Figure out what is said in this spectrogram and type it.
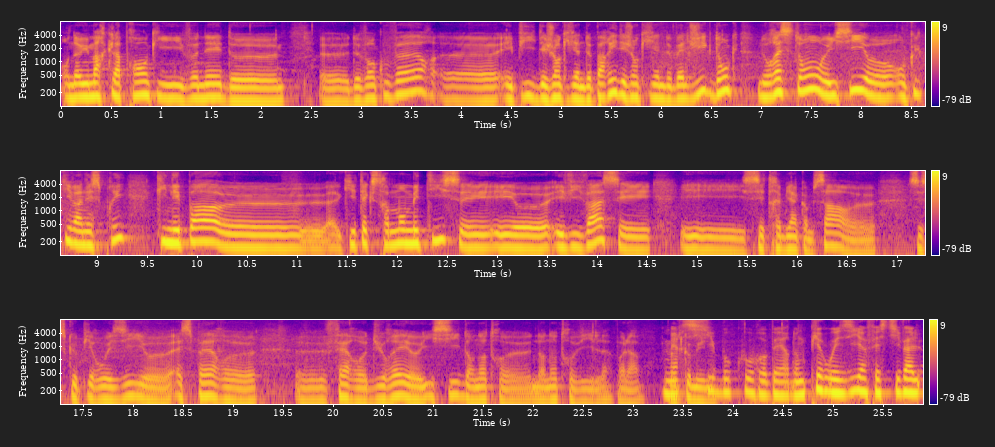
on a eu Marc Lapran qui venait de, euh, de Vancouver, euh, et puis des gens qui viennent de Paris, des gens qui viennent de Belgique. Donc nous restons euh, ici, euh, on cultive un esprit qui n'est pas, euh, qui est extrêmement métis et, euh, vivace, et, c'est très bien comme ça. euh, c'est ce que Pirouésie euh, espère faire durer ici dans notre, dans notre ville. Voilà, Merci beaucoup Robert. Donc Pirouésie, un festival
